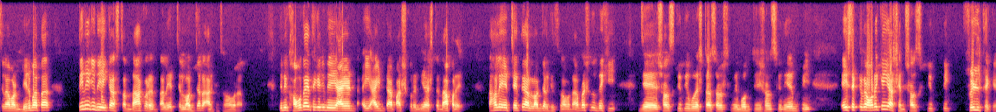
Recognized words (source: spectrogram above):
সিনেমার নির্মাতা। তিনি যদি এই কাজটা না করেন, তাহলে এর চেয়ে লজ্জার আর কিছু হবে না। তিনি ক্ষমতায় থেকে যদি এই আইন, এই আইনটা পাশ করে নিয়ে আসতে না পারে তাহলে এর চাইতে আর লজ্জার কিছু হবে না। আমরা শুধু দেখি যে সংস্কৃতি উপদেষ্টা, সংস্কৃতি মন্ত্রী, সংস্কৃতি এমপি এই সেক্টরে অনেকেই আসেন সাংস্কৃতিক ফিল্ড থেকে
